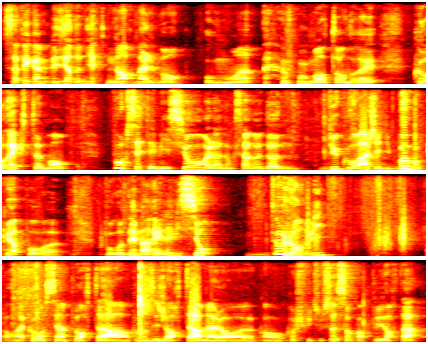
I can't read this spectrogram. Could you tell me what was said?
ça fait quand même plaisir de dire que normalement, au moins, vous m'entendrez correctement pour cette émission. Voilà, donc ça me donne du courage et du baume au cœur pour, euh, pour démarrer l'émission d'aujourd'hui. Alors on a commencé un peu en retard, on commence déjà en retard, mais alors euh, quand, quand je suis tout seul, c'est encore plus en retard.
